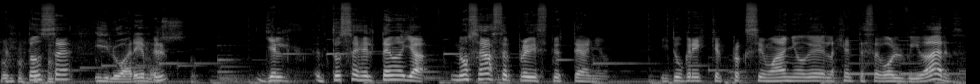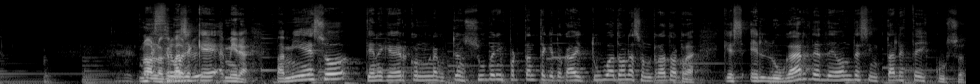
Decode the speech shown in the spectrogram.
Entonces, Y lo haremos. El- y el, entonces el tema ya, no se hace el plebiscito este año. ¿Y tú crees que el próximo año que la gente se va a olvidar? No, lo que pasa es que, mira, para mí eso tiene que ver con una cuestión súper importante que tocaba y tú, Guatón, hace un rato atrás, que es el lugar desde donde se instala este discurso.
